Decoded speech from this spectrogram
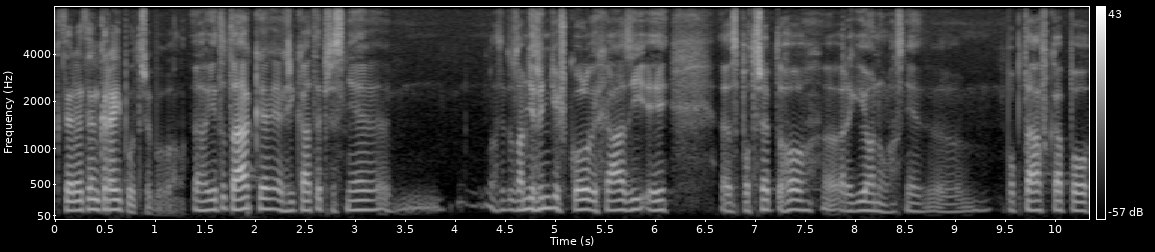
které ten kraj potřeboval. Je to tak, jak říkáte přesně, vlastně to zaměření těch škol vychází i z potřeb toho regionu. Vlastně eh, poptávka po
